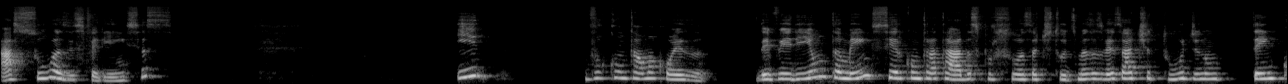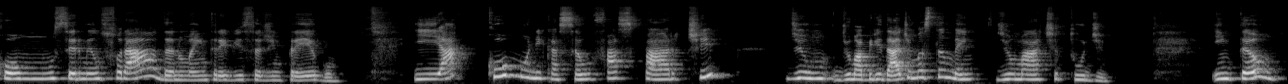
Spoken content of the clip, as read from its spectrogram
às suas experiências. E vou contar uma coisa: deveriam também ser contratadas por suas atitudes, mas às vezes a atitude não tem como ser mensurada numa entrevista de emprego. E a comunicação faz parte de, um, de uma habilidade, mas também de uma atitude. Então,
